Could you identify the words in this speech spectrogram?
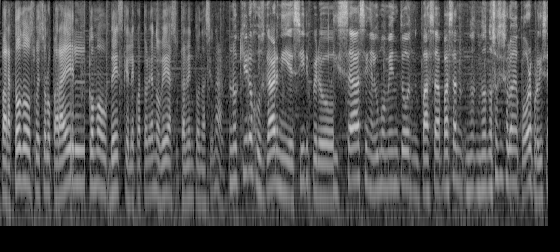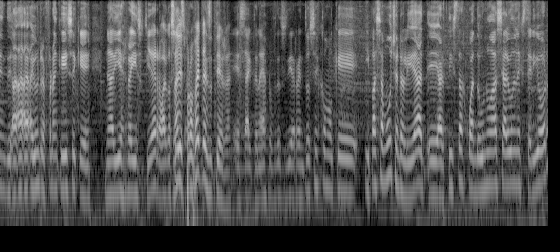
para todos o es solo para él? ¿Cómo ves que el ecuatoriano vea su talento nacional? No quiero juzgar ni decir, pero quizás en algún momento pasa, pasa, no, no, no sé si solo en Ecuador, pero dicen, hay un refrán que dice que nadie es rey en su tierra o algo así. Nadie es profeta en su tierra. Exacto, nadie es profeta en su tierra. Entonces como que, y pasa mucho en realidad, eh, artistas cuando uno hace algo en el exterior,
